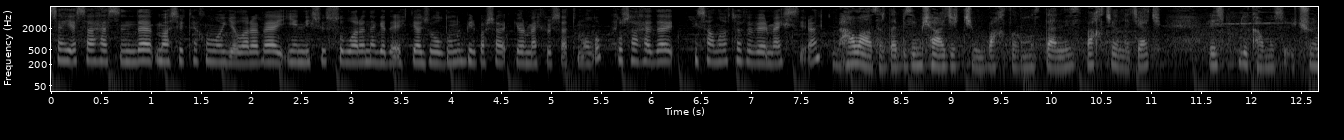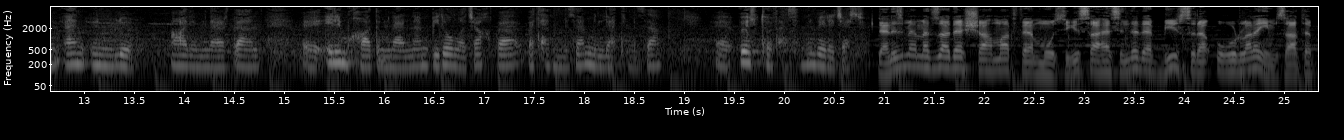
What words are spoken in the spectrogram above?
səhiyyə sahəsində müasir texnologiyalara və yenilikçi üsullara nə qədər ehtiyac olduğunu birbaşa görmək fürsətim olub. Bu sahədə insanlığa töhfə vermək istəyirəm. Hal-hazırda bizim şagird kimi baxdığımız Dəniz vaxt gələcək respublikamız üçün ən ünlü alimlərdən, e, elm xadimlərindən biri olacaq və vətənimizə, millətimizə e, öz töhfəsini verəcək. Dəniz Məmmədzadə şahmat və musiqi sahəsində də bir sıra uğurlara imza atıb.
